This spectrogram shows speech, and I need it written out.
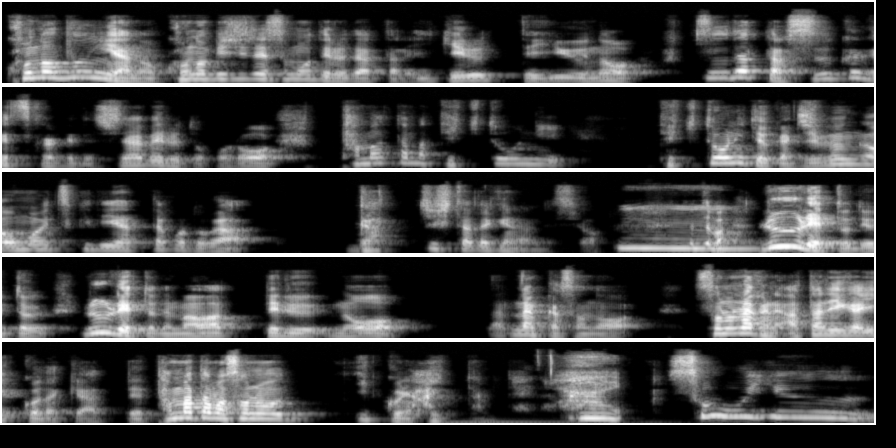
この分野のこのビジネスモデルだったらいけるっていうのを、普通だったら数ヶ月かけて調べるところを、たまたま適当に、適当にというか自分が思いつきでやったことが合致しただけなんですよ。うん例えば、ルーレットで言うと、ルーレットで回ってるのを、ななんかその、その中に当たりが1個だけあって、たまたまその1個に入ったみたいな。はい。そういう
